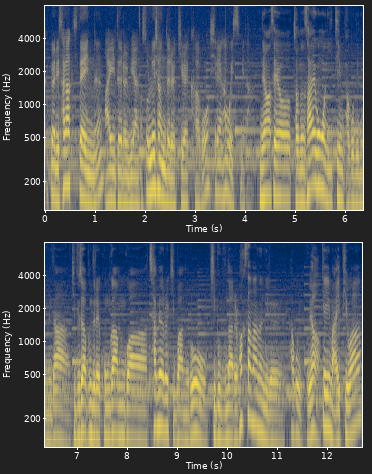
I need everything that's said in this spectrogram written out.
특별히 사각지대에 있는 아이들을 위한 솔루션들을 기획하고 실행하고 있습니다. 안녕하세요. 저는 사회공헌 2팀 박우빈입니다. 기부자분들의 공감과 참여를 기반으로 기부 문화를 확산하는 일을 하고 있고요. 게임 IP와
